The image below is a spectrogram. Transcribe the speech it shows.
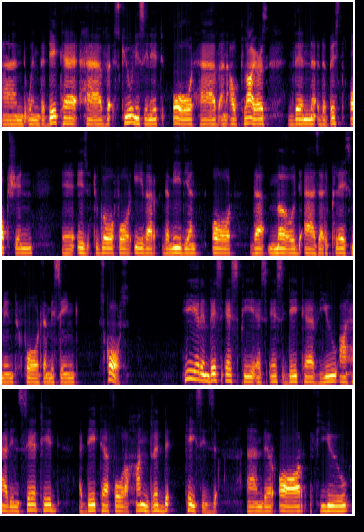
and when the data have skewness in it or have an outliers then the best option uh, is to go for either the median or the mode as a replacement for the missing scores. Here in this SPSS data view, I had inserted a data for a hundred cases and there are few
